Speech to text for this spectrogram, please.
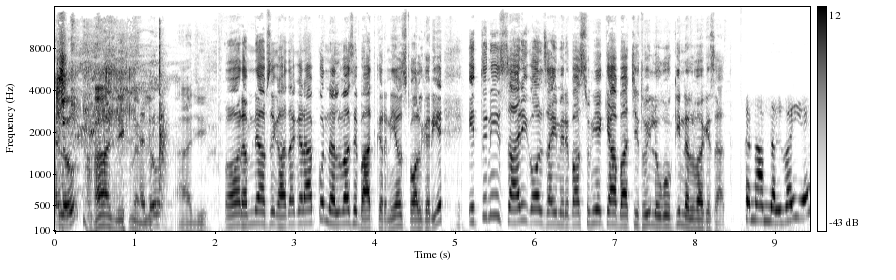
हेलो हाँ जी मैं हेलो। हाँ जी। और हमने आपसे कहा था अगर आपको नलवा से बात करनी है उस कॉल करिए। इतनी सारी कॉल्स आई मेरे पास सुनिए क्या बातचीत हुई लोगों की नलवा के साथ। उसका नाम नलवा ही है?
